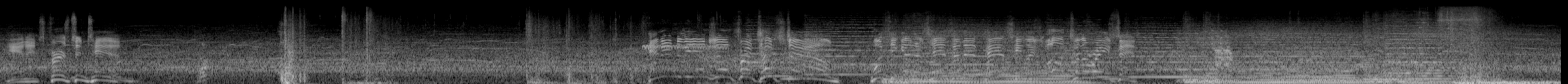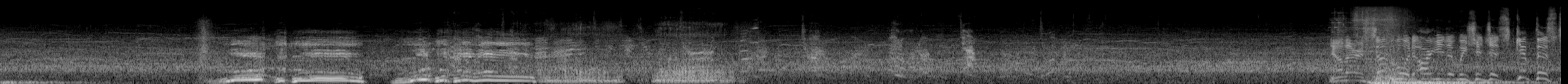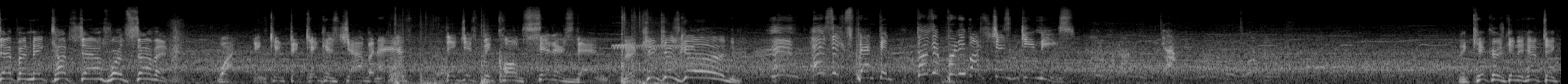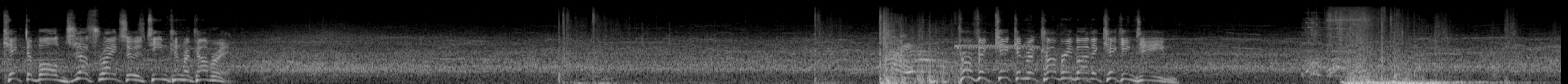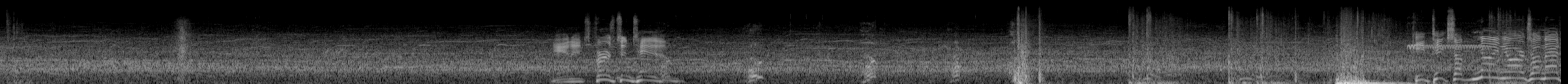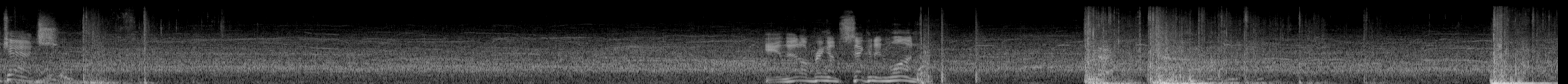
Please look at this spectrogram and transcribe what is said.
And it's first and ten. And into the end zone for a touchdown. Once he got his hands on that Now, there are some who would argue that we should just skip this step and make touchdowns worth seven. What, and kick the kicker's job in half? They'd just be called sinners then. The kick is good. Hmm, as expected, those are pretty much just gimmies. The kicker's going to have to kick the ball just right so his team can recover it. Perfect kick and recovery by the kicking team. And it's first and ten. He picks up nine yards on that catch. And that'll bring up second and one.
